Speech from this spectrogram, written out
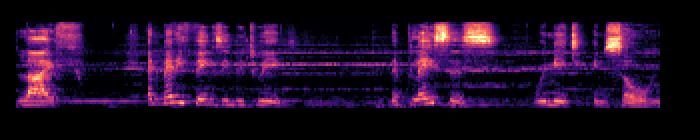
life, and many things in between. The places we meet in soul.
